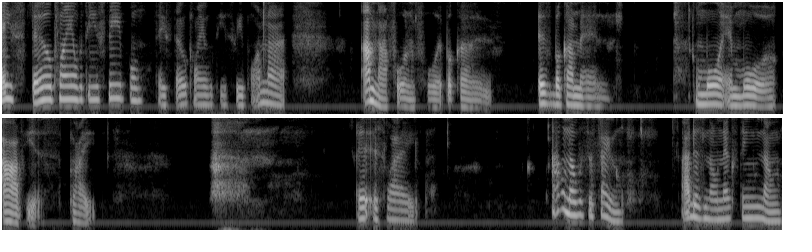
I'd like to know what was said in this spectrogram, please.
They still playing with these people. They still playing with these people. I'm not I'm not falling for it because it's becoming more and more obvious. Like, it's like, I don't know what to say. I just know next thing you know,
